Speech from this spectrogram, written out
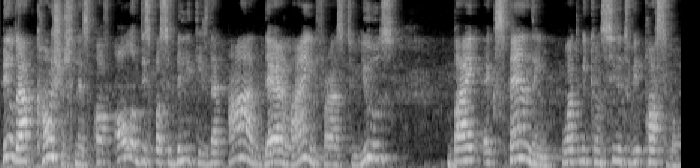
build up consciousness of all of these possibilities that are there lying for us to use by expanding what we consider to be possible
